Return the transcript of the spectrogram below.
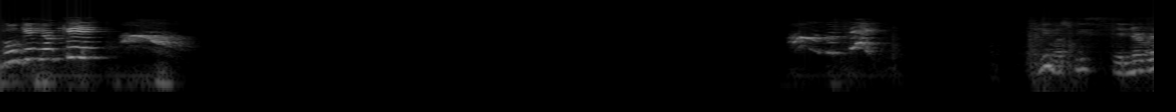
Go get your king. Cinderella. You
